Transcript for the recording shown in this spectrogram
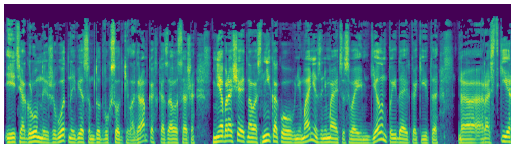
и эти огромные животные весом до 200 килограмм, как сказала Саша, не обращают на вас никакого внимания, занимаются своим делом, поедают какие-то э, ростки,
